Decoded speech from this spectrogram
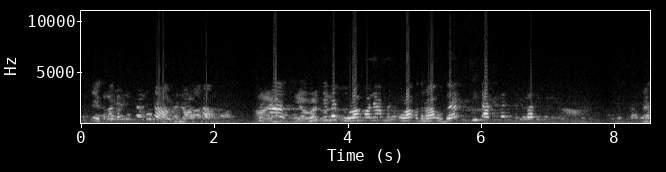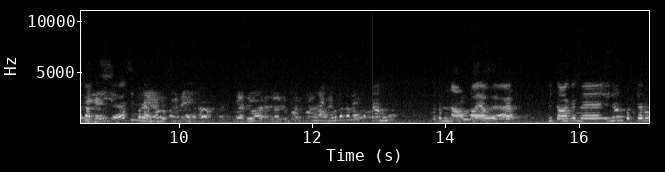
ਤੂੰ ਦੇਖ ਲਾ ਕਰ ਤੂੰ ਤੈਨੂੰ ਨਾ ਆਪਣੇ ਨਾਲ ਖੜਾ ਹਾਂ ਇਹ ਬਾਤ ਜੇ ਮੈਂ ਟੋਲਾ ਪਾ ਲਿਆ ਫਿਰ ਟੋਲਾ ਬਦਨਾਮ ਹੁੰਦਾ ਹੈ। ਤੁਸੀਂ ਜਾ ਕੇ ਮੈਨੂੰ ਸਿੱਧਾ ਮੈਂ ਤਾਂ ਕਹੀ ਹੈ। ਅਸੀਂ ਮਰਿਆ ਨੂੰ ਕਰਦੇ ਹਾਂ ਨਾ। ਹਾਂ, ਹੁਣ ਤਾਂ ਕਦੇ ਬੱਚਿਆਂ ਨੂੰ ਮਤਲਬ ਨਾਲ ਲਾਇਆ ਹੋਇਆ ਹੈ ਵੀ ਤਾਂ ਕਿ ਮੈਂ ਇਹਨਾਂ ਨੂੰ ਬੱਚਿਆਂ ਨੂੰ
